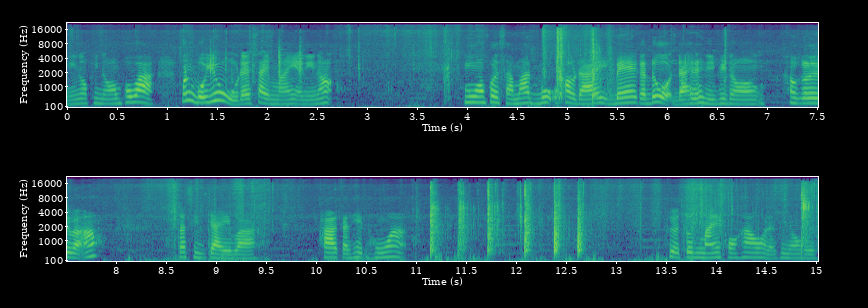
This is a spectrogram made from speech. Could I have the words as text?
งนี่เนาะพี่น้องเพราะว่ามันบ่อยู่ได้ใส่ไม้อันนี้เนาะ งัวเพิ่นสามารถบุเข้าได้ แบกระโดดได้ได้นี่พี่น้องเขาก็เลยว่าเอ้าตัดสินใจว่าพากันเห็ดหัวเพื่อต้นไม้ของเฮาแหละพี่น้องเลย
